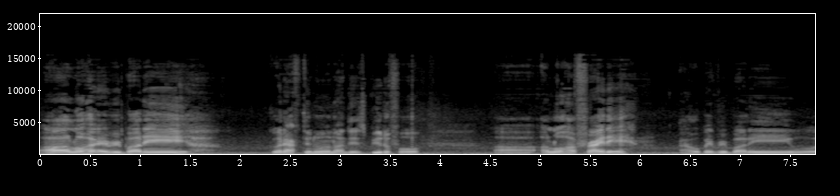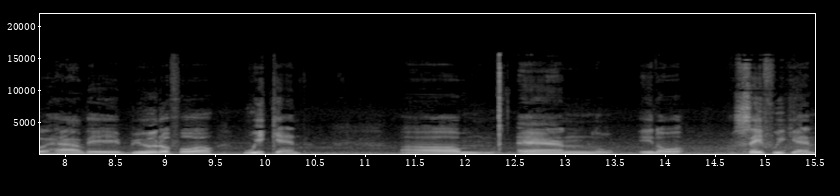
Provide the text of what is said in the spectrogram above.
Aloha, everybody. Good afternoon on this beautiful uh, Aloha Friday. I hope everybody will have a beautiful weekend um, and you know, safe weekend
